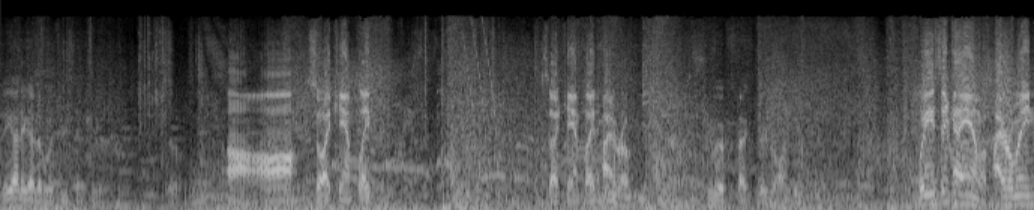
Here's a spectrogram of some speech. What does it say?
They gotta get level 3 sentry. So. Aww. So I can't play. So I can't play Pyro. You, you, you affect the rocket. What do you think I am? A Pyro main?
